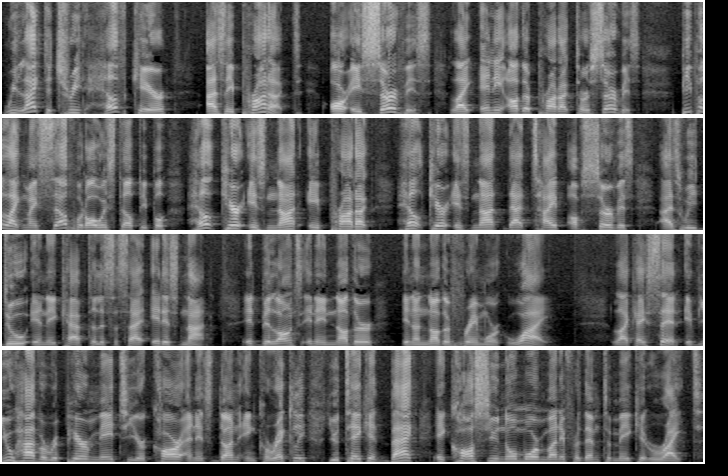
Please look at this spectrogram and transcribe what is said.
we like to treat healthcare as a product or a service like any other product or service. People like myself would always tell people healthcare is not a product. Healthcare is not that type of service as we do in a capitalist society. It is not. It belongs in another in another framework. Why? Like I said, if you have a repair made to your car and it's done incorrectly, you take it back, it costs you no more money for them to make it right.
